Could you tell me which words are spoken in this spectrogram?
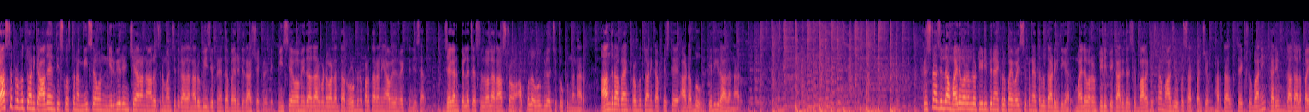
రాష్ట్ర ప్రభుత్వానికి ఆదాయం తీసుకొస్తున్న మీ సేవను నిర్వీర్యం చేయాలన్న ఆలోచన మంచిది కాదన్నారు బీజేపీ నేత బైరెడ్డి రాజశేఖర రెడ్డి. మీ సేవ మీద ఆధారపడే వాళ్ళంతా రోడ్డున పడతారని ఆవేదన వ్యక్తం చేశారు. జగన్ పిల్ల చేష్టల వల్ల రాష్ట్రం అప్పుల ఊబిలో చిక్కుకుందన్నారు. ఆంధ్రా బ్యాంక్ ప్రభుత్వానికి అప్పిస్తే ఆ డబ్బు తిరిగి రాదన్నారు. కృష్ణా జిల్లా మైలవరంలో టీడీపీ నాయకులపై వైసీపీ నేతలు దాడికి దిగారు. మైలవరం టీడీపీ కార్యదర్శి బాలకృష్ణ మాజీ ఉప సర్పంచ్ భర్త షేక్ షుబాని కరీం దాదాలపై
